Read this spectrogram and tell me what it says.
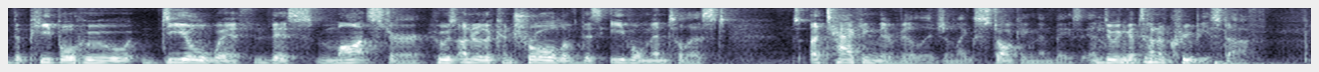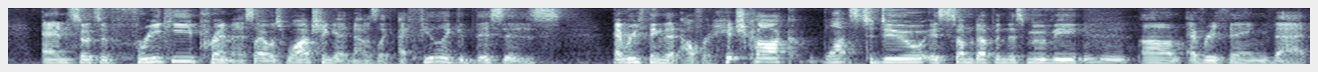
the people who deal with this monster who is under the control of this evil mentalist attacking their village and like stalking them basically and doing a ton of creepy stuff. And so it's a freaky premise. I was watching it and I was like, I feel like this is everything that Alfred Hitchcock wants to do is summed up in this movie. Um, everything that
